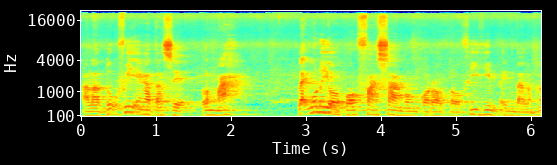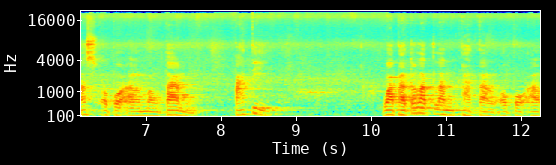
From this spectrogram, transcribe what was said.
Ala du'fi ing atase lemah. Lek ngono ya apa? Fasa mongko rata fihim ing dalem nas apa al mautan pati wa batalat lan batal apa al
